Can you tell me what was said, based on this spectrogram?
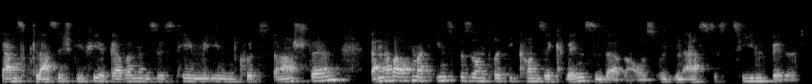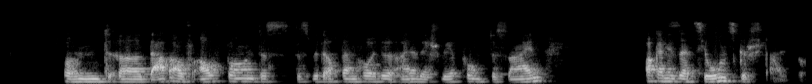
ganz klassisch die vier Governance-Systeme Ihnen kurz darstellen, dann aber auch mal insbesondere die Konsequenzen daraus und ein erstes Zielbild. Und äh, darauf aufbauen, das, das wird auch dann heute einer der Schwerpunkte sein, Organisationsgestaltung.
